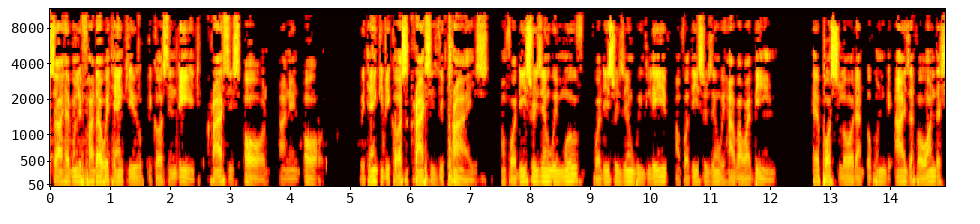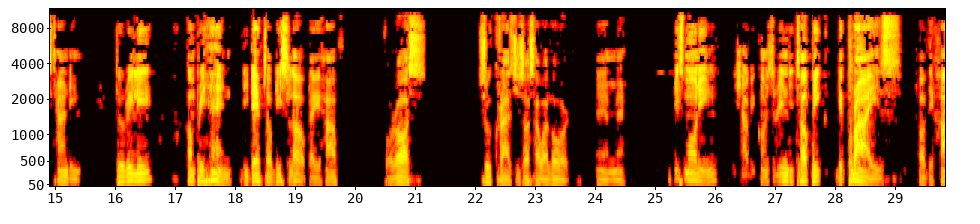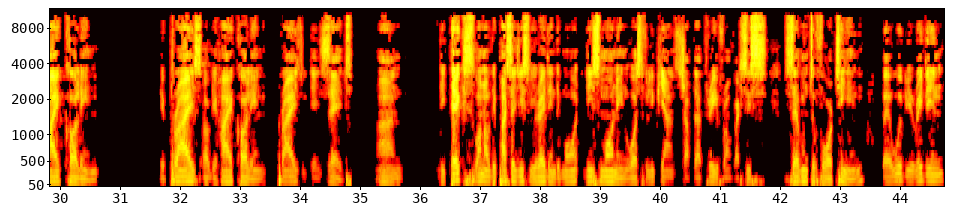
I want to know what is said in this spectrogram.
And so, Heavenly Father, we thank you because indeed Christ is all and in all. We thank you because Christ is the prize. And for this reason we move, for this reason we live, and for this reason we have our being. Help us, Lord, and open the eyes of our understanding to really comprehend the depth of this love that you have for us through Christ Jesus our Lord. Amen. This morning, we shall be considering the topic, the prize of the high calling. The prize of the high calling. Prize with a Z. And the text, one of the passages we read in the mo- this morning was Philippians chapter 3 from verses 7 to 14. But we'll be reading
